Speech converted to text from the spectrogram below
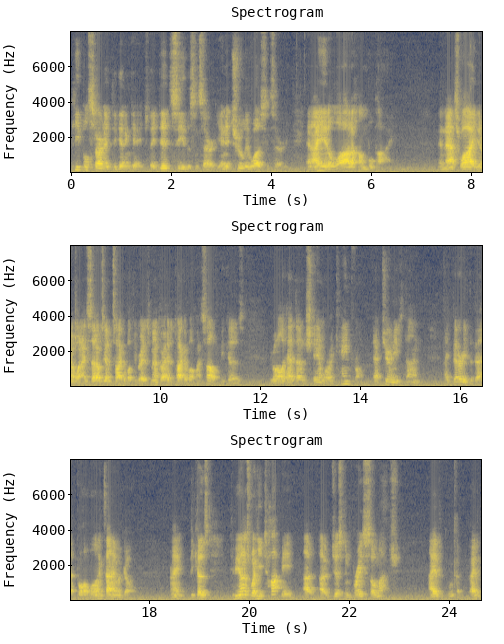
people started to get engaged. They did see the sincerity, and it truly was sincerity. And I ate a lot of humble pie. And that's why, you know, when I said I was going to talk about the greatest mentor, I had to talk about myself because you all had to understand where I came from. That journey's done. I buried the bad Paul a long time ago, right? Because to be honest, what he taught me, I've, just embraced so much. I have, I have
